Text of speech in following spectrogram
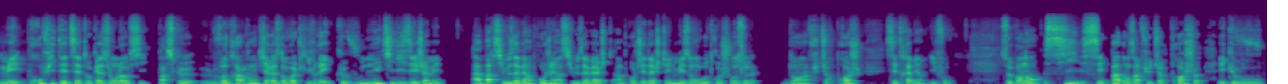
mais profitez de cette occasion-là aussi, parce que votre argent qui reste dans votre livret que vous n'utilisez jamais, à part si vous avez un projet, hein, si vous avez un projet d'acheter une maison ou autre chose dans un futur proche, c'est très bien, il faut. Cependant, si c'est pas dans un futur proche et que vous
